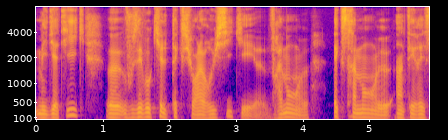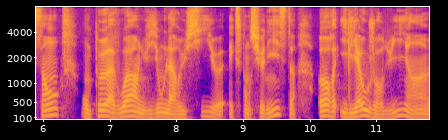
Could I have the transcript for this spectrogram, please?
médiatiques. vous évoquiez le texte sur la Russie qui est vraiment extrêmement intéressant. On peut avoir une vision de la Russie expansionniste. Or, il y a aujourd'hui un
